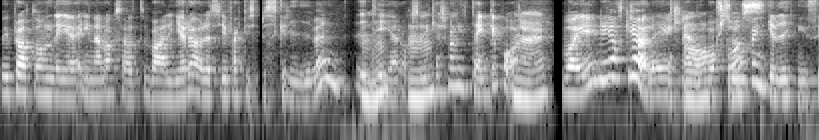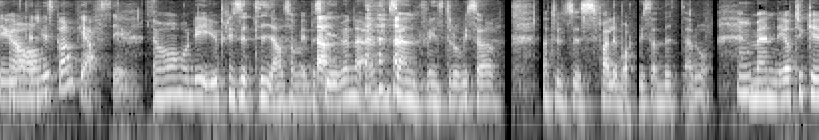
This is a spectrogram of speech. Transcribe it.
Vi pratade om det innan också att varje rörelse är faktiskt beskriven i Mm, TR också. mm. Det kanske man inte tänker på. Nej. Vad är det jag ska göra egentligen? Ja, Vad ska en skänkelvikning se ut? Ja. Eller hur ska en piaff se ut? Ja, och det är ju i princip tian som är beskriven där. Sen finns det då vissa, naturligtvis faller bort vissa bitar då. Mm. Men jag tycker,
